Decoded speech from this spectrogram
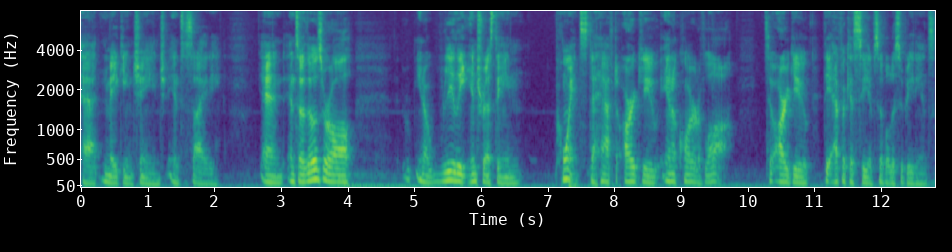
at making change in society. And and so those are all you know really interesting points to have to argue in a court of law to argue the efficacy of civil disobedience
